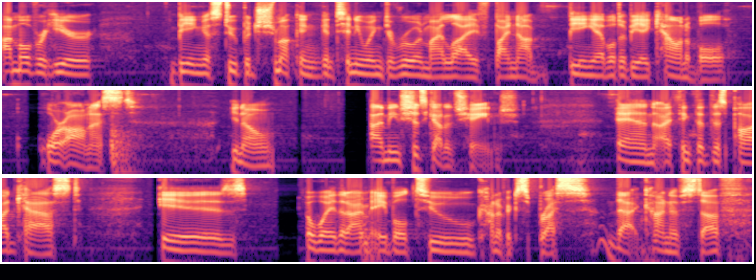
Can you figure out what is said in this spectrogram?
I'm over here being a stupid schmuck and continuing to ruin my life by not being able to be accountable or honest. You know, I mean, shit's got to change. And I think that this podcast is a way that I'm able to kind of express that kind of stuff.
